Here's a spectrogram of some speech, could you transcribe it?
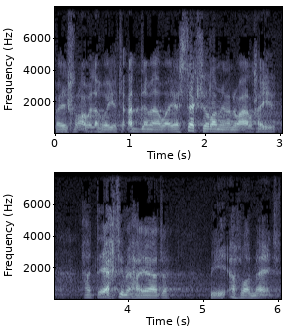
فيشرع له أن يتقدم ويستكثر من أنواع الخير حتى يختم حياته بأفضل ما يجد.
